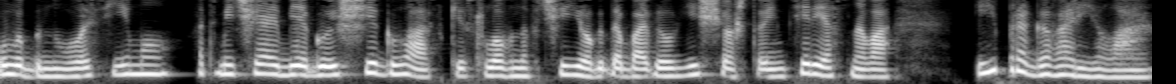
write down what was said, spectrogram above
Улыбнулась ему, отмечая бегающие глазки, словно в чаек добавил еще что интересного, и проговорила.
